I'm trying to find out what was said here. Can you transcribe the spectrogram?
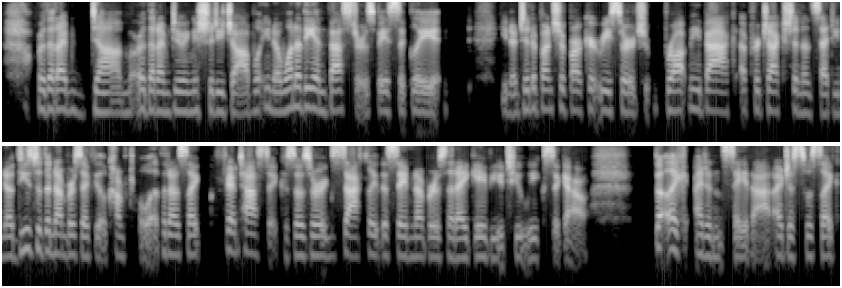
or that i'm dumb or that i'm doing a shitty job. Well, you know one of the investors basically you know did a bunch of market research brought me back a projection and said you know these are the numbers i feel comfortable with and i was like fantastic because those are exactly the same numbers that i gave you two weeks ago But like, I didn't say that. I just was like,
